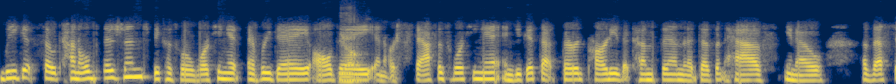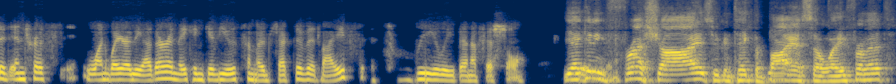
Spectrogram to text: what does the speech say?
we get so tunnel visioned because we're working it every day, all day, yeah. and our staff is working it. And you get that third party that comes in that doesn't have, you know, a vested interest one way or the other, and they can give you some objective advice. It's really beneficial. Yeah, getting fresh eyes who can take the bias yeah. away from it.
